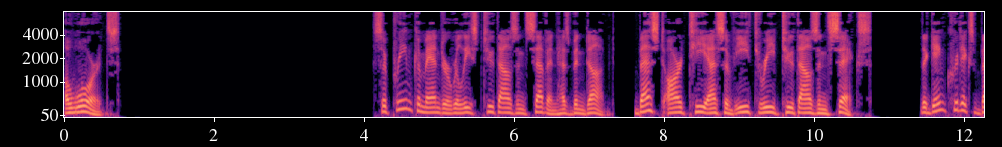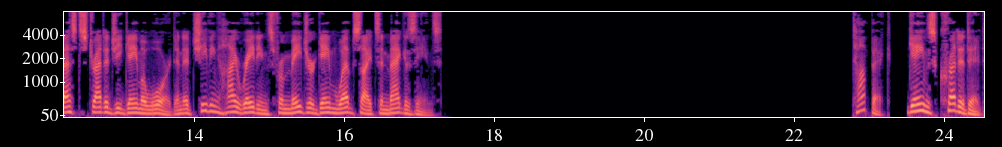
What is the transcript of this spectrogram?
Awards Supreme Commander released 2007 has been dubbed, "...best RTS of E3 2006", the Game Critics Best Strategy Game Award and achieving high ratings from major game websites and magazines. Topic: Games credited.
